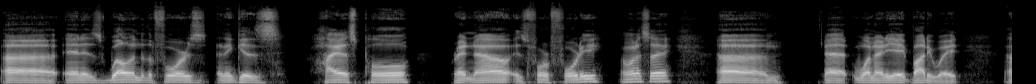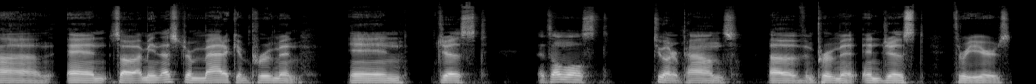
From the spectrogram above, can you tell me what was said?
uh, and is well into the fours. I think his highest pull right now is 440, I want to say, um, at 198 body weight. Um, and so, I mean, that's dramatic improvement in just, it's almost 200 pounds of improvement in just three years.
